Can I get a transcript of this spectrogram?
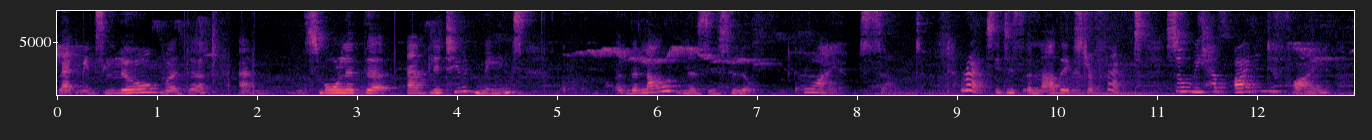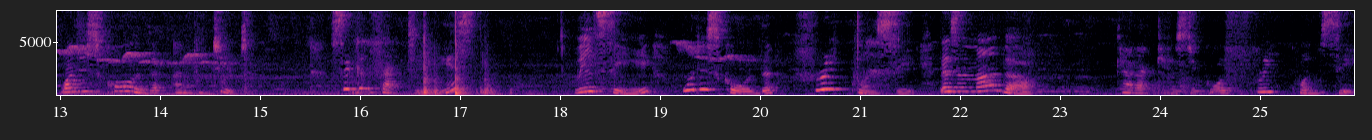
That means lower the and smaller the amplitude means the loudness is low, quiet sound. Right, it is another extra fact. So we have identified what is called the amplitude. Second fact is, we'll see what is called the frequency. There's another characteristic called frequency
